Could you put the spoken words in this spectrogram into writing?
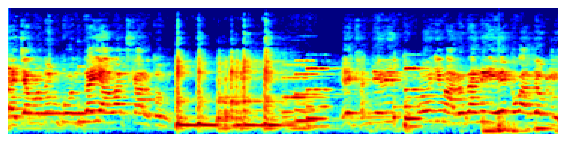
याच्यामधून कोणताही आवाज काढतो मी. हे खंजेरी तुकडोजी महाराजांनी एक वाजवली.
